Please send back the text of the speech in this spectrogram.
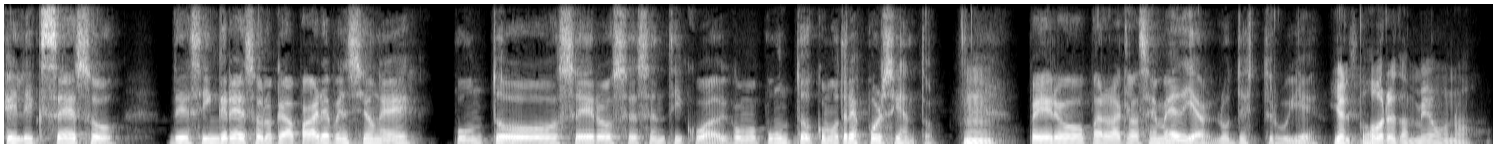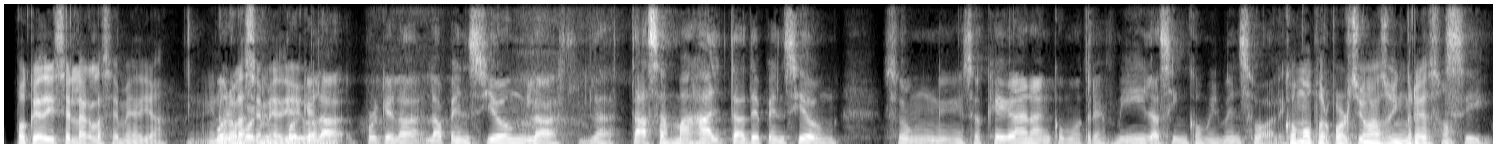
el exceso de ese ingreso, lo que va a pagar de pensión es .064, como punto, como 3%. Mm. Pero para la clase media los destruye. ¿Y el pobre también o no? Porque dice la clase media. Y no Bueno, clase porque, media porque la, porque la, la pensión, las, las tasas más altas de pensión son esos que ganan como 3.000 a 5.000 mensuales. Como proporción a su ingreso. Sí.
